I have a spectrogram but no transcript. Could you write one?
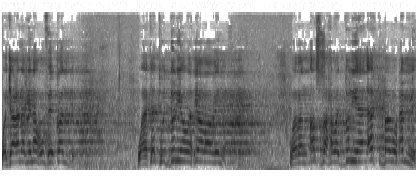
وجعل غناه في قلبه وأتته الدنيا وهي راغمة. ومن أصبح والدنيا أكبر همه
